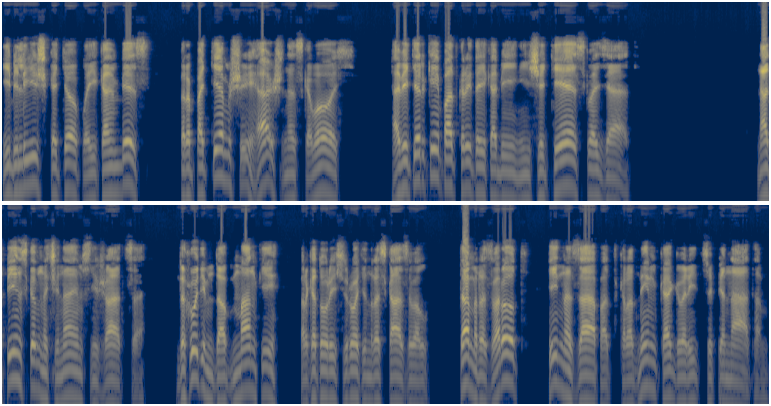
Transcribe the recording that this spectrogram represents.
и белишка теплая, и комбез пропотемший аж насквозь, а ветерки по открытой кабине еще те сквозят. Над Пинском начинаем снижаться. Доходим до обманки, про который Сиротин рассказывал. Там разворот и на запад, к родным, как говорится, пенатам.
